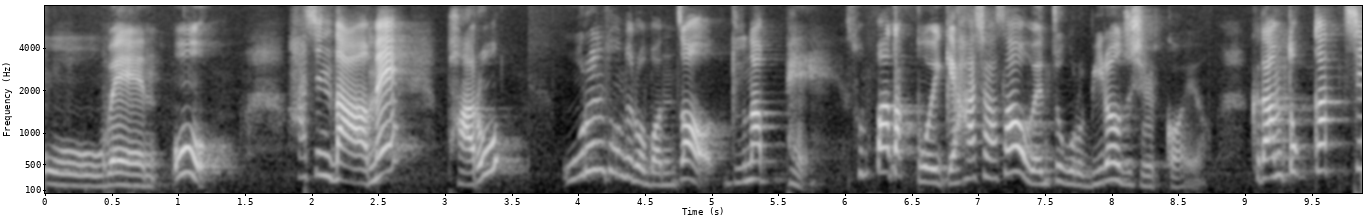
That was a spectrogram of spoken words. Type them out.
오, 왼, 오 하신 다음에 바로 오른손으로 먼저 눈앞에 손바닥 보이게 하셔서 왼쪽으로 밀어주실 거예요. 그 다음 똑같이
